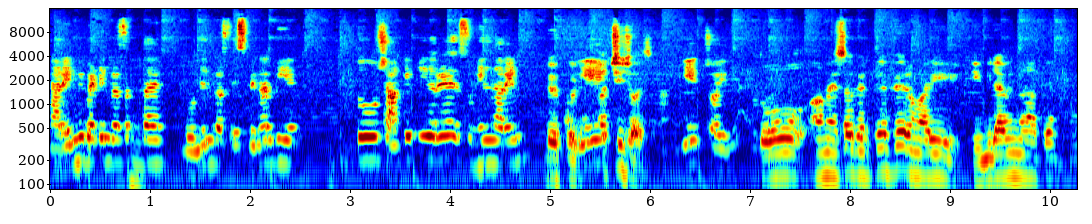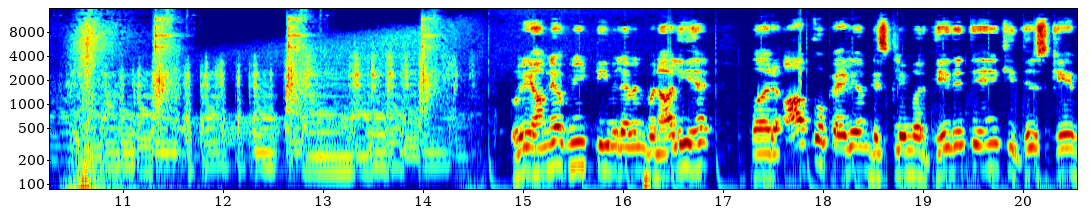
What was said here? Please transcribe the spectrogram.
नारेन भी बैटिंग कर सकता है बॉलिंग कर स्पिनर भी है तो शाकिब की जगह सुनील नारेन बिल्कुल ये- अच्छी चॉइस ये चॉइस है। तो हम ऐसा करते हैं फिर हमारी टीम इलेवन बनाते हैं। तो ये हमने अपनी टीम इलेवन बना ली है। पर आपको पहले हम डिस्क्लेमर दे देते हैं कि this game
